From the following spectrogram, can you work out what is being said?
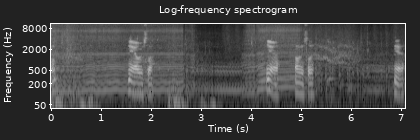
Oh. Yeah, obviously. Yeah, obviously. Yeah.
